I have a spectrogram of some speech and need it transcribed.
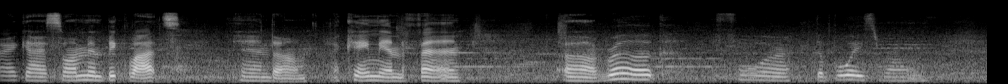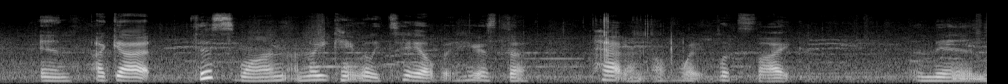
Alright guys, so I'm in Big Lots and um, I came in to find a rug for the boys room and I got this one. I know you can't really tell but here's the pattern of what it looks like and then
